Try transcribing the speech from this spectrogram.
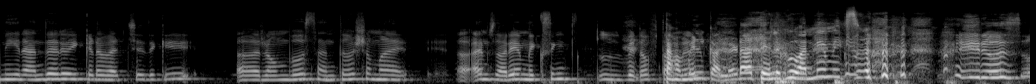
మీరందరూ ఇక్కడ వచ్చేదికి రొంబ సంతోషమై I'm sorry I'm mixing bit of Tamil Kannada, Telugu అన్నీ మిక్స్ ఈరోజు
